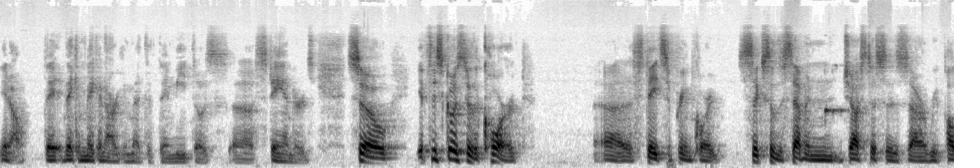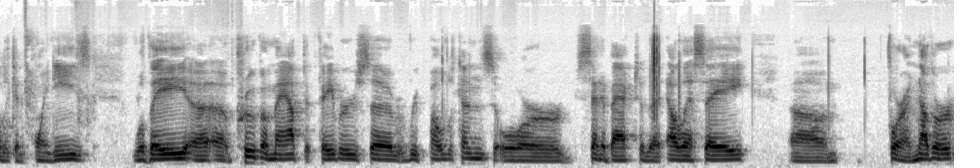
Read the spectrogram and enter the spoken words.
you know, they, they can make an argument that they meet those uh, standards. So if this goes to the court, uh, state Supreme Court, six of the seven justices are Republican appointees. Will they uh, approve a map that favors uh, Republicans or send it back to the LSA um, for another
